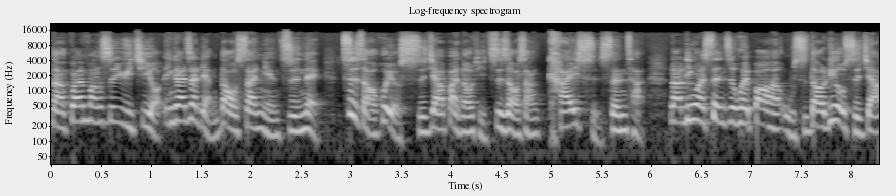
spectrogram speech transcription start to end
那官方是预计哦，应该在两到三年之内，至少会有十家半导体制造商开始生产，那另外甚至会包含五十到六十家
